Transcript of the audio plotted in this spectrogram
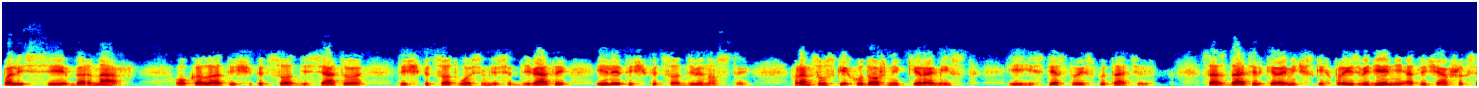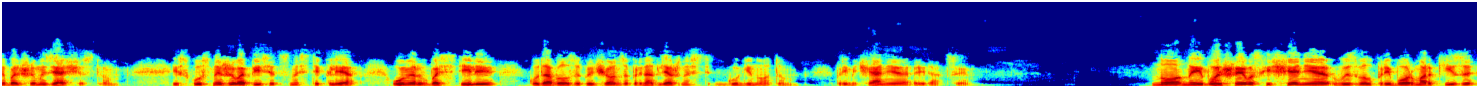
Полиси Бернар, около 1510-1589 или 1590. Французский художник-керамист и естествоиспытатель. Создатель керамических произведений, отличавшихся большим изяществом. Искусный живописец на стекле. Умер в Бастилии, куда был заключен за принадлежность к гугенотам. Примечание редакции. Но наибольшее восхищение вызвал прибор маркизы,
